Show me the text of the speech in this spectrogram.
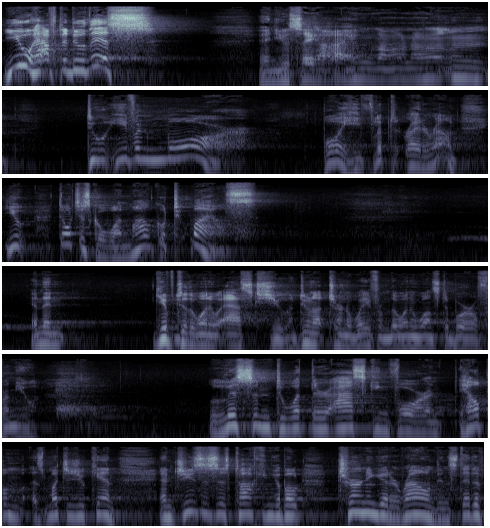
you have to do this, and you say, I'm gonna mm, do even more. Boy, he flipped it right around. You don't just go one mile, go two miles. And then give to the one who asks you, and do not turn away from the one who wants to borrow from you. Listen to what they're asking for and help them as much as you can. And Jesus is talking about turning it around instead of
